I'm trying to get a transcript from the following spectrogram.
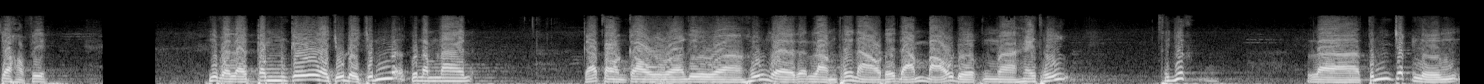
cho học viên. Như vậy là trong cái à, chủ đề chính của năm nay cả toàn cầu đều hướng về làm thế nào để đảm bảo được hai thứ. Thứ nhất là tính chất lượng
